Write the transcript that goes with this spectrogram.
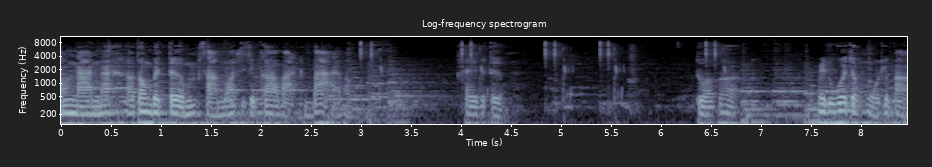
ตำนานนะ เราต้องไปเติม 349 บาท บ้าครับใครไปเติม ตัวก็ไม่รู้ว่าจะโหดหรือเปล่า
